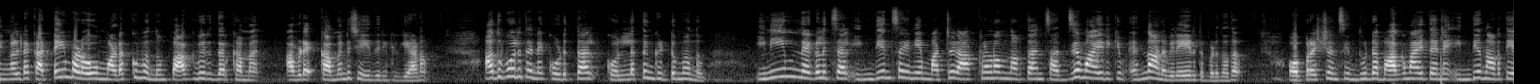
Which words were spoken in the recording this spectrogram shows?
നിങ്ങളുടെ കട്ടയും പടവും മടക്കുമെന്നും പാക് വിരുദ്ധർ കമൻ അവിടെ കമന്റ് ചെയ്തിരിക്കുകയാണ്. അതുപോലെ തന്നെ കൊടുത്താൽ കൊല്ലത്തും കിട്ടുമെന്നും ഇനിയും നെകളിച്ചാൽ ഇന്ത്യൻ സൈന്യം മറ്റൊരാക്രമണം നടത്താൻ സജ്ജമായിരിക്കും എന്നാണ് വിലയിരുത്തപ്പെടുന്നത്. ഓപ്പറേഷൻ സിന്ധുവിന്റെ ഭാഗമായി തന്നെ ഇന്ത്യ നടത്തിയ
